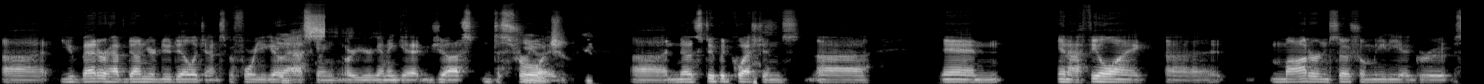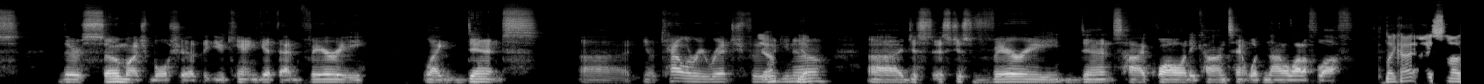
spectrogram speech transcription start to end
uh, you better have done your due diligence before you go yes. asking or you're going to get just destroyed uh, no stupid questions. Uh, and and I feel like uh, modern social media groups there's so much bullshit that you can't get that very like dense uh, you know calorie rich food yep, you know? Yep. uh, just it's just very dense high quality content with not a lot of fluff. Like I, I saw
